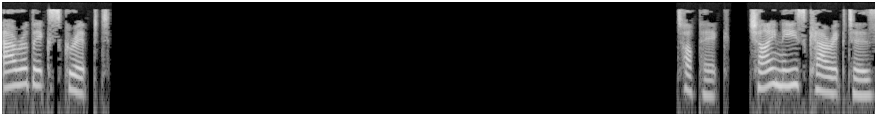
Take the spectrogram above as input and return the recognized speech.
Arabic script Topic: Chinese characters.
